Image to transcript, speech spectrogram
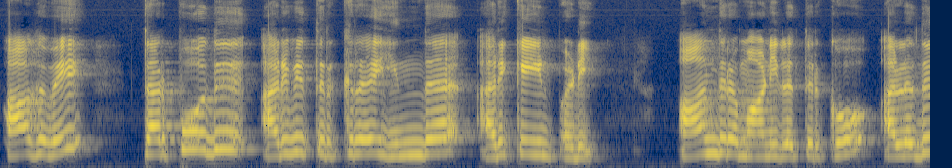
ஆகவே தற்போது அறிவித்திருக்கிற இந்த அறிக்கையின்படி ஆந்திர மாநிலத்திற்கோ அல்லது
